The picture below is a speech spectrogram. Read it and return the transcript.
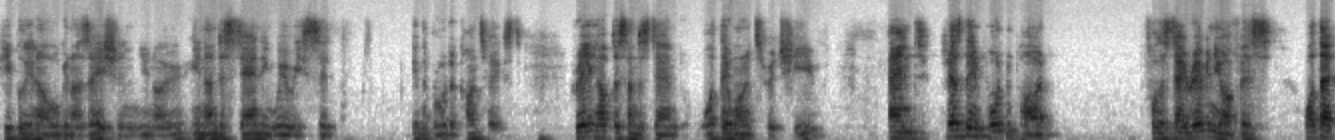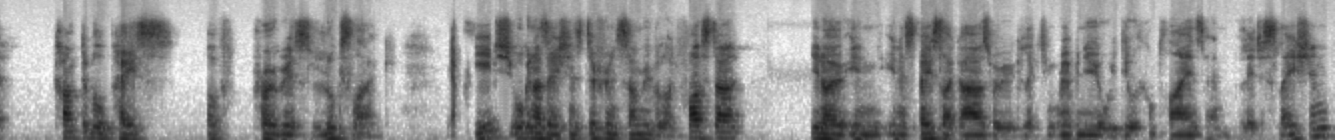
people in our organization, you know, in understanding where we sit in the broader context, really helped us understand what they wanted to achieve. And here's the important part for the State Revenue Office what that comfortable pace of progress looks like. Yep. Each organization is different. Some move a lot faster. You know, in, in a space like ours where we're collecting revenue or we deal with compliance and legislation,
